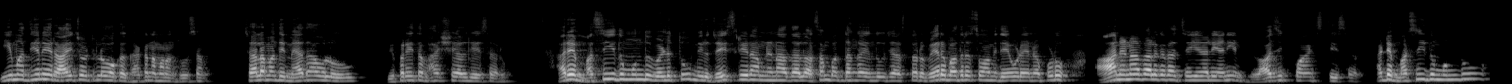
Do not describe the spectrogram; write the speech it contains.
ఈ మధ్యనే రాయచోటిలో ఒక ఘటన మనం చూసాం చాలామంది మేధావులు విపరీత భాష్యాలు చేశారు. అరే మసీదు ముందు వెళుతూ మీరు జై శ్రీరామ్ నినాదాలు అసంబద్ధంగా ఎందుకు చేస్తారు? వీరభద్రస్వామి దేవుడైనప్పుడు ఆ నినాదాలు కదా చేయాలి అని లాజిక్ పాయింట్స్ తీశారు. అంటే మసీదు ముందు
